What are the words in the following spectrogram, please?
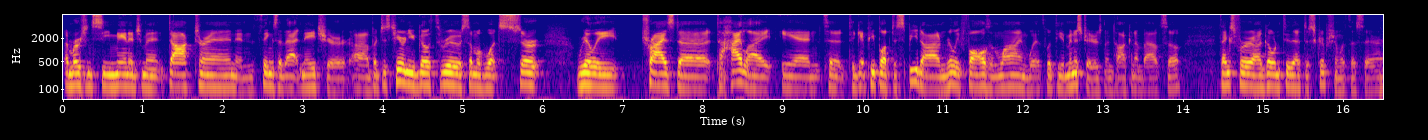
emergency management doctrine and things of that nature. Uh, but just hearing you go through some of what CERT really tries to, to highlight and to, to get people up to speed on really falls in line with what the administrator's been talking about. So thanks for uh, going through that description with us there.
